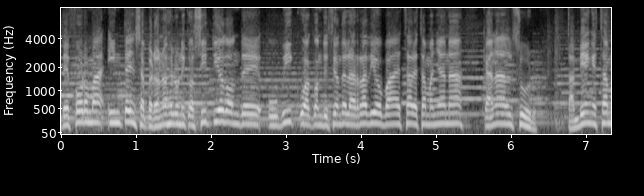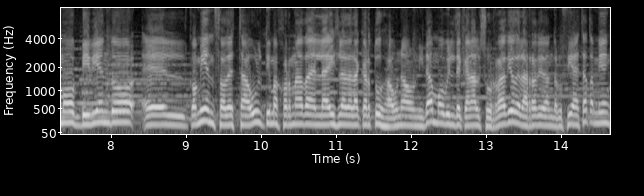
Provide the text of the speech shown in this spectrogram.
de forma intensa, pero no es el único sitio donde ubicua condición de la radio va a estar esta mañana Canal Sur. También estamos viviendo el comienzo de esta última jornada en la isla de la Cartuja. Una unidad móvil de Canal Sur Radio, de la Radio de Andalucía, está también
